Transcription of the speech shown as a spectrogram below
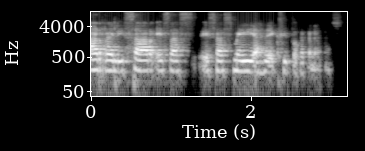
a realizar esas, esas medidas de éxito que tenemos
